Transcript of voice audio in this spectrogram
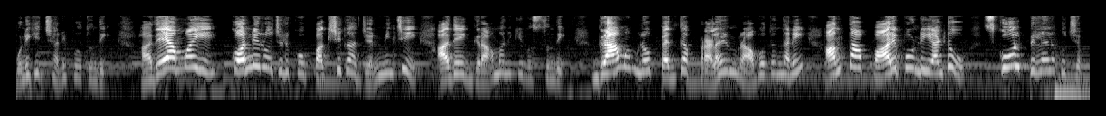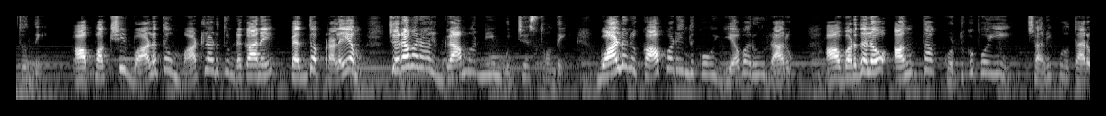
మునిగి చనిపోతుంది. అదే అమ్మాయి కొన్ని రోజులకు పక్షిగా జన్మించి అదే గ్రామానికి వస్తుంది. గ్రామంలో పెద్ద ప్రళయం రాబోతుందని అంతా పారిపోండి అంటూ స్కూల్ పిల్లలకు చెప్తుంది. ఆ పక్షి వాళ్ళతో మాట్లాడుతుండగానే పెద్ద ప్రళయం చురవరాల్ గ్రామాన్ని ముంచేస్తోంది. వాళ్ళను కాపాడేందుకు ఎవరూ రారు. ఆ వరదలో అంతా కొట్టుకుపోయి చనిపోతారు.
